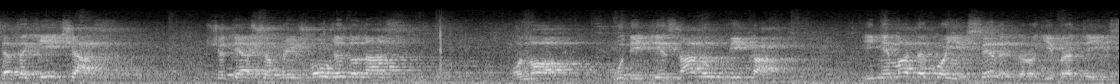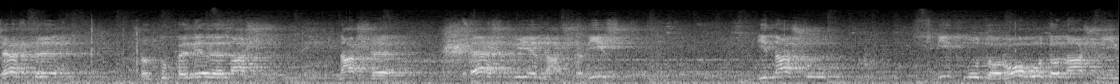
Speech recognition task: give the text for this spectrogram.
Це такий час, що те, що прийшло вже до нас, воно буде йти з нами у віках. І нема такої сили, дорогі брати і сестри, щоб зупинили наш, наше шествіє, наш ріст і нашу світлу дорогу до нашої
